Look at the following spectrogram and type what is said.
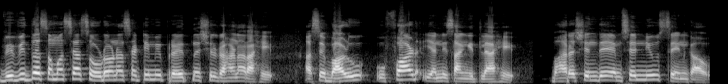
विविध समस्या सोडवण्यासाठी मी प्रयत्नशील राहणार आहे असे बाळू उफाड यांनी सांगितले आहे. Bharat Shinde MCN news Sengaon.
